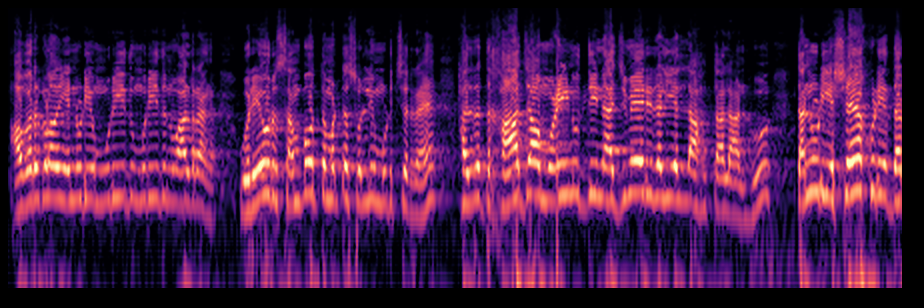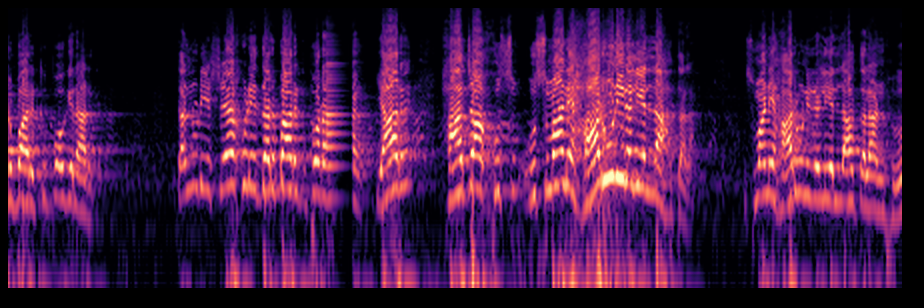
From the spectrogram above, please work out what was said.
அவர்களும் என்னுடைய முரீது முரீதுன்னு வாழ்றாங்க. ஒரே ஒரு சம்பவத்தை மட்டும் சொல்லி முடிச்சிடுறேன். ஹஜரத் ஹாஜா மொயினுத்தீன் அஜ்மேரி அலி அல்லாஹு தாலான்ஹு தன்னுடைய ஷேக்குடைய தர்பாருக்கு போகிறார்கள். தன்னுடைய ஷேக்குடைய தர்பாருக்கு போறாங்க. யாரு? ஹாஜா ஹுஸ் உஸ்மானி ஹாரூனி அலி அல்லாஹ் தலா உஸ்மானி ஹாரூனி அலி அல்லா தலான்ஹு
